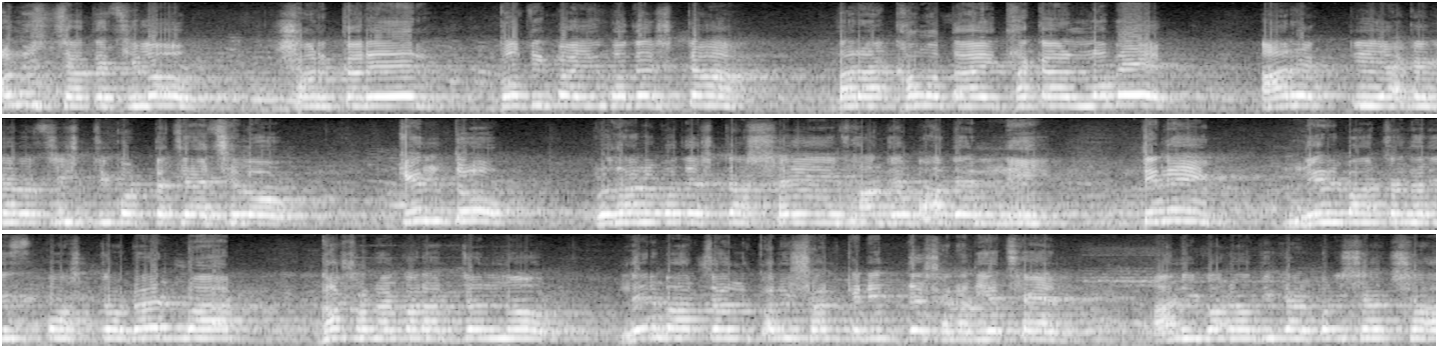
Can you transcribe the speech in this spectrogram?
অনিশ্চয়তা ছিল। সরকারের কতিপয় উপদেষ্টা, তারা ক্ষমতায় থাকার লোভে আরেকটি এক এগারো সৃষ্টি করতে চেয়েছিল। কিন্তু প্রধান উপদেষ্টা সেই ফাঁদে পা দেননি। তিনি নির্বাচনের স্পষ্ট রোডম্যাপ ঘোষণা করার জন্য নির্বাচন কমিশনকে নির্দেশনা দিয়েছেন। আমি গণ অধিকার পরিষদ সহ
